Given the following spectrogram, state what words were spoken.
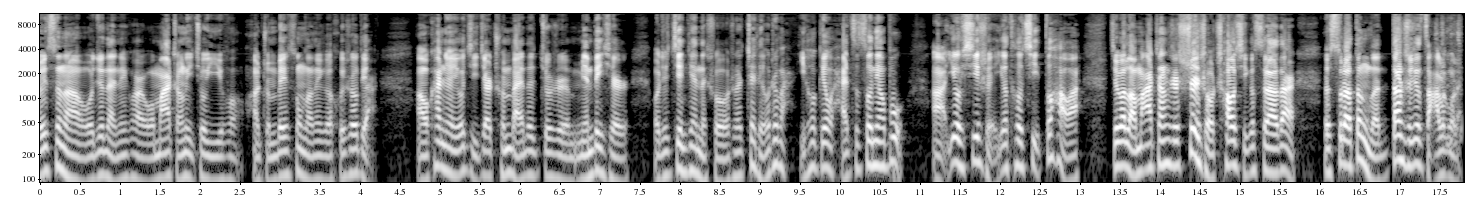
有一次呢，我就在那块儿，我妈整理旧衣服啊，准备送到那个回收点儿啊。我看见有几件纯白的，就是棉背心儿，我就渐渐的说：“我说这留着吧，以后给我孩子做尿布啊，又吸水又透气，多好啊！”结果老妈当时顺手抄起一个塑料袋儿、塑料凳子，当时就砸了过来，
